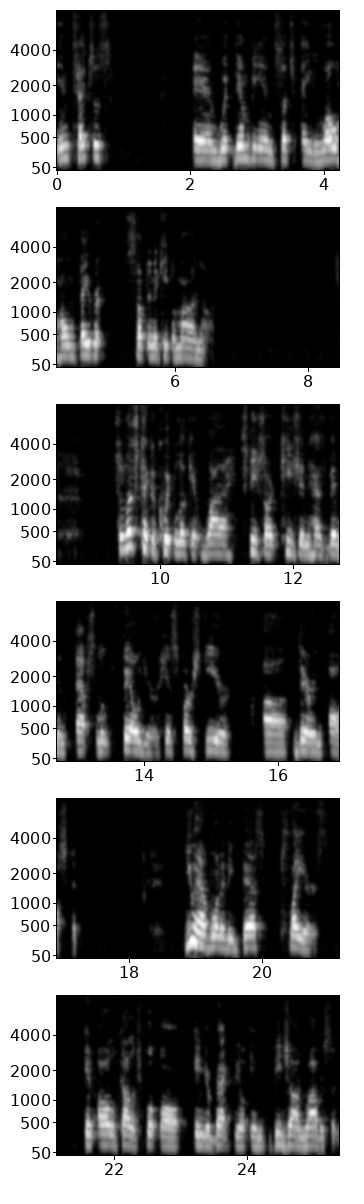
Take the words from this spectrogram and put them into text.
in Texas. And with them being such a low home favorite, something to keep a mind on. So let's take a quick look at why Steve Sarkisian has been an absolute failure his first year uh, there in Austin. You have one of the best players in all of college football in your backfield in Bijan Robinson.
